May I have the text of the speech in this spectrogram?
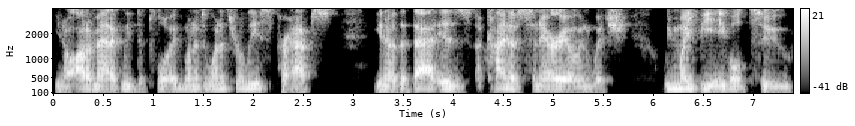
you know, automatically deployed when it's when it's released, perhaps, you know, that that is a kind of scenario in which we might be able to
